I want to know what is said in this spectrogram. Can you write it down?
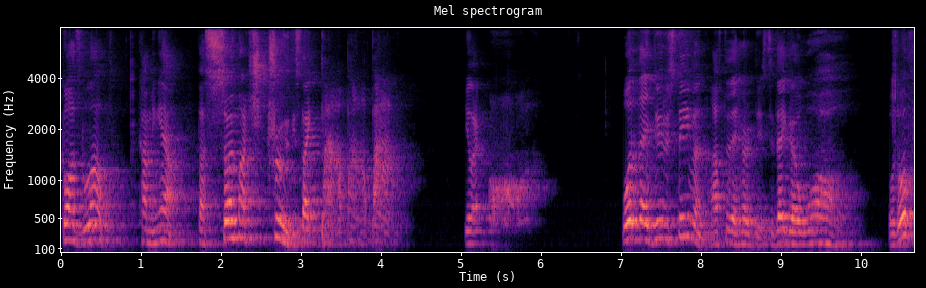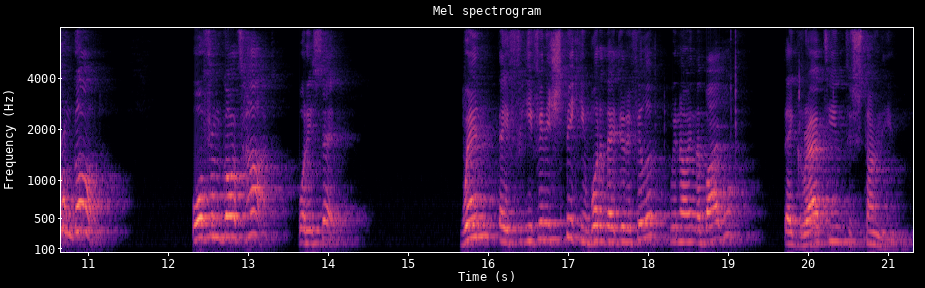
God's love coming out. But so much truth. It's like, bah, bah, bah. You're like, oh. What did they do to Stephen after they heard this? Did they go, whoa? It was all from God, all from God's heart, what he said. When they, he finished speaking, what did they do to Philip? We know in the Bible. They grabbed him to stone him.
